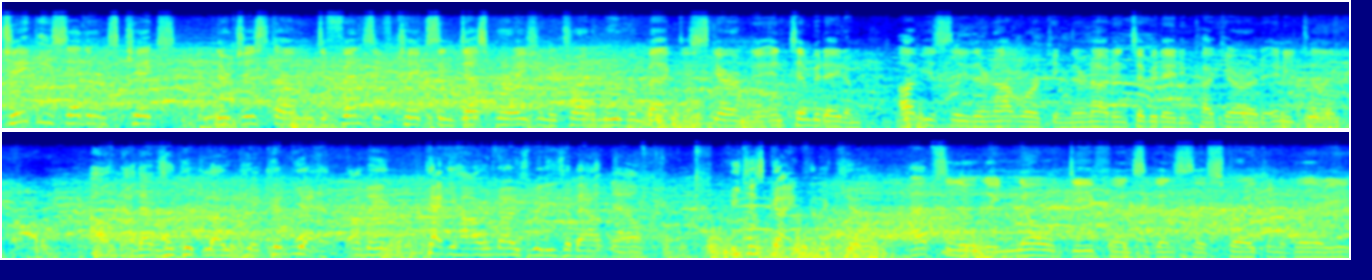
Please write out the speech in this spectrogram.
JT Southern's kicks, they're just um, defensive kicks in desperation to try to move him back, to scare him, to intimidate him. Obviously, they're not working. They're not intimidating Kakihara at any time. Oh, no, that was a good low kick. And yeah, I mean, Kakihara knows what he's about now. He's just going for the kill. Absolutely no defense against the striking ability.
